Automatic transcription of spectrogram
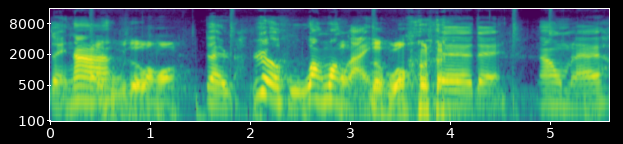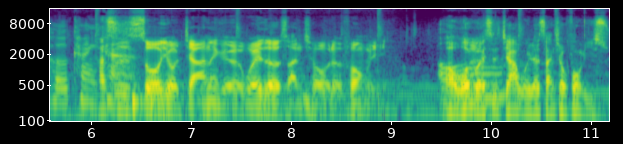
对，台那虎热旺旺，对热虎旺旺来，热虎旺旺来，对对对。那我们来喝看他看。是说有加那个微热山丘的凤梨，哦，我以为是加维乐山丘凤梨酥。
